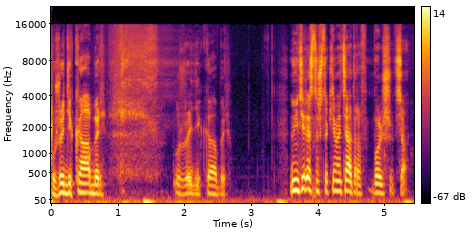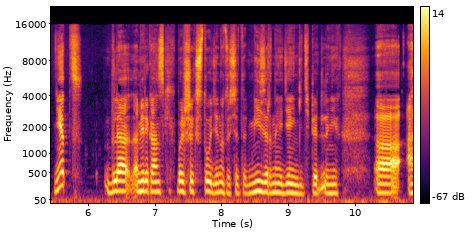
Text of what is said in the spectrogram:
Уже декабрь. Уже декабрь. Ну, интересно, что кинотеатров больше все нет для американских больших студий, ну, то есть это мизерные деньги теперь для них, а, а,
